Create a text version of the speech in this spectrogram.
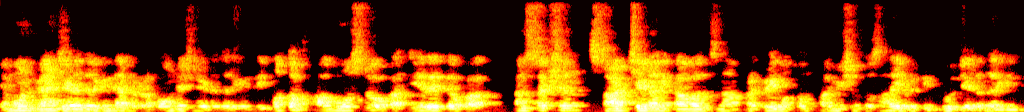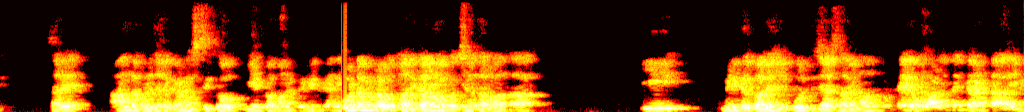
అమౌంట్ గ్రాంట్ చేయడం జరిగింది. అక్కడ ఫౌండేషన్ వేయడం జరిగింది. మొత్తం ఆల్మోస్ట్ ఒక ఏదైతే ఒక కన్స్ట్రక్షన్ స్టార్ట్ చేయడానికి కావాల్సిన ప్రక్రియ మొత్తం పర్మిషన్తో సహా ఎవరికి పూర్తి చేయడం జరిగింది. సరే ఆంధ్ర ప్రజల గ్రహస్థితో ఏంటో మనకు తెలియదు కానీ కూటమి ప్రభుత్వం అధికారంలోకి వచ్చిన తర్వాత ఈ మెడికల్ కాలేజీలు పూర్తి చేస్తారేమో అనుకుంటే వాళ్ళ దగ్గర ఇవి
